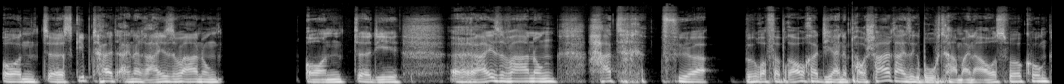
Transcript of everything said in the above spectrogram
Und äh, es gibt halt eine Reisewarnung. Und äh, die Reisewarnung hat für Verbraucher, die eine Pauschalreise gebucht haben, eine Auswirkung.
